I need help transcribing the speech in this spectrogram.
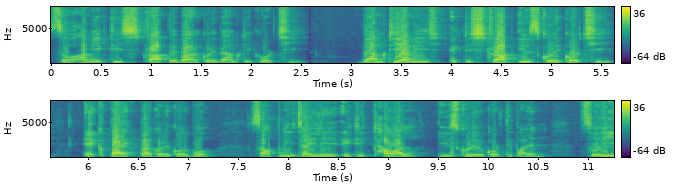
সো আমি একটি স্ট্রাপ ব্যবহার করে ব্যায়ামটি করছি। ব্যায়ামটি আমি একটি স্ট্রাপ ইউজ করে করছি। এক পা এক পা করে করব। সো আপনি চাইলে একটি টাওয়াল ইউজ করেও করতে পারেন। সো এই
